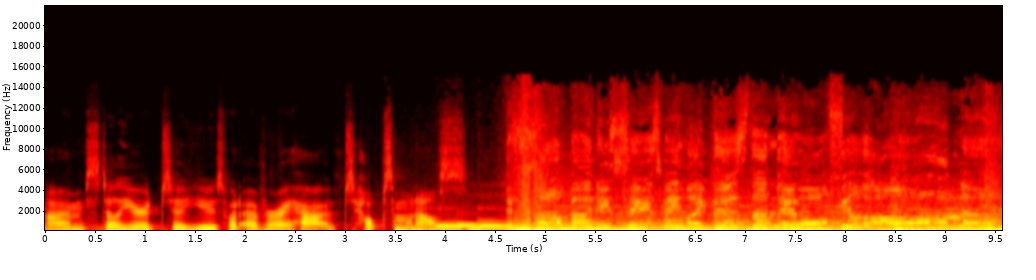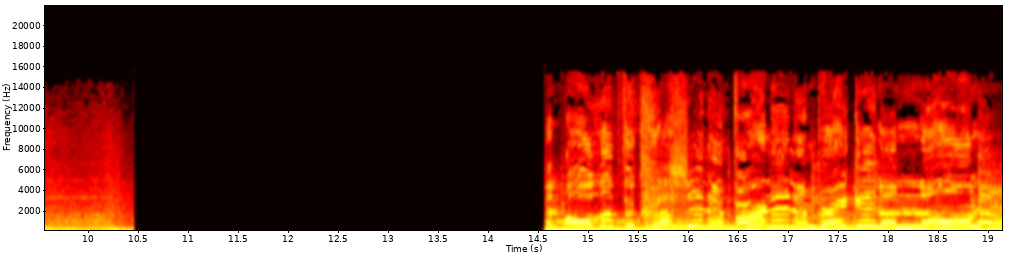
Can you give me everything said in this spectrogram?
I'm still here to use whatever I have to help someone else. And all of the crashing and burning and breaking, I know now.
